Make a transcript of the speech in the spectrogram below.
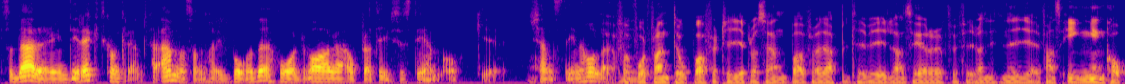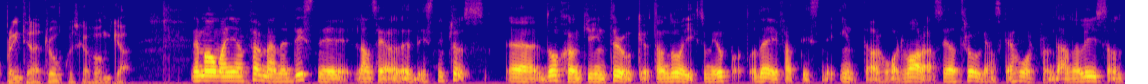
Så där är det en direkt konkurrent för Amazon har ju både hårdvara, operativsystem och eh, tjänsteinnehållet. jag får fortfarande inte ihop bara för 10% bara för att Apple TV lanserade för 499. Det fanns ingen koppling till att Roku ska funka. Nej, men om man jämför med när Disney lanserade Disney Plus, eh, då sjönk ju inte Roku utan då gick de ju uppåt och det är ju för att Disney inte har hårdvara. Så jag tror ganska hårt på den där analysen.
